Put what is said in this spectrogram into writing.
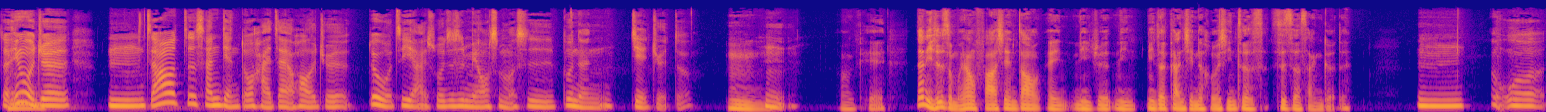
对，因为我觉得，嗯，只要这三点都还在的话，我觉得对我自己来说，就是没有什么是不能解决的。嗯嗯 OK，那你是怎么样发现到，哎、你觉得你你的感情的核心这是这三个的？嗯，我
